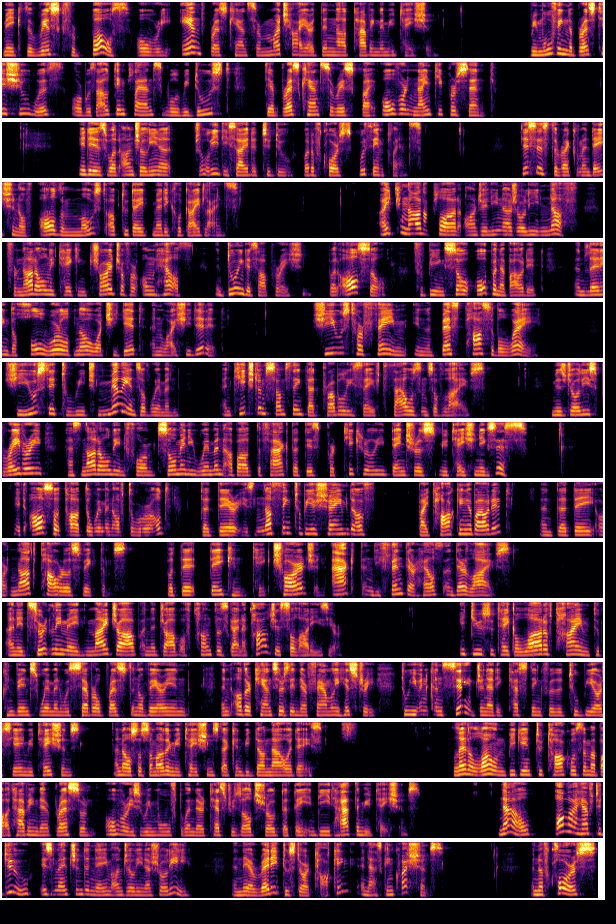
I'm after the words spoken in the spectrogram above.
make the risk for both ovary and breast cancer much higher than not having the mutation. Removing the breast tissue with or without implants will reduce their breast cancer risk by over 90%. It is what Angelina Jolie decided to do, but of course with implants. This is the recommendation of all the most up to date medical guidelines. I cannot applaud Angelina Jolie enough for not only taking charge of her own health and doing this operation, but also for being so open about it and letting the whole world know what she did and why she did it. She used her fame in the best possible way. She used it to reach millions of women and teach them something that probably saved thousands of lives. Ms. Jolie's bravery has not only informed so many women about the fact that this particularly dangerous mutation exists, it also taught the women of the world that there is nothing to be ashamed of by talking about it and that they are not powerless victims, but that they can take charge and act and defend their health and their lives. And it certainly made my job and the job of countless gynecologists a lot easier. It used to take a lot of time to convince women with several breast and ovarian and other cancers in their family history to even consider genetic testing for the two BRCA mutations and also some other mutations that can be done nowadays. Let alone begin to talk with them about having their breasts or ovaries removed when their test results showed that they indeed had the mutations. Now, all I have to do is mention the name Angelina Jolie and they are ready to start talking and asking questions. And of course,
